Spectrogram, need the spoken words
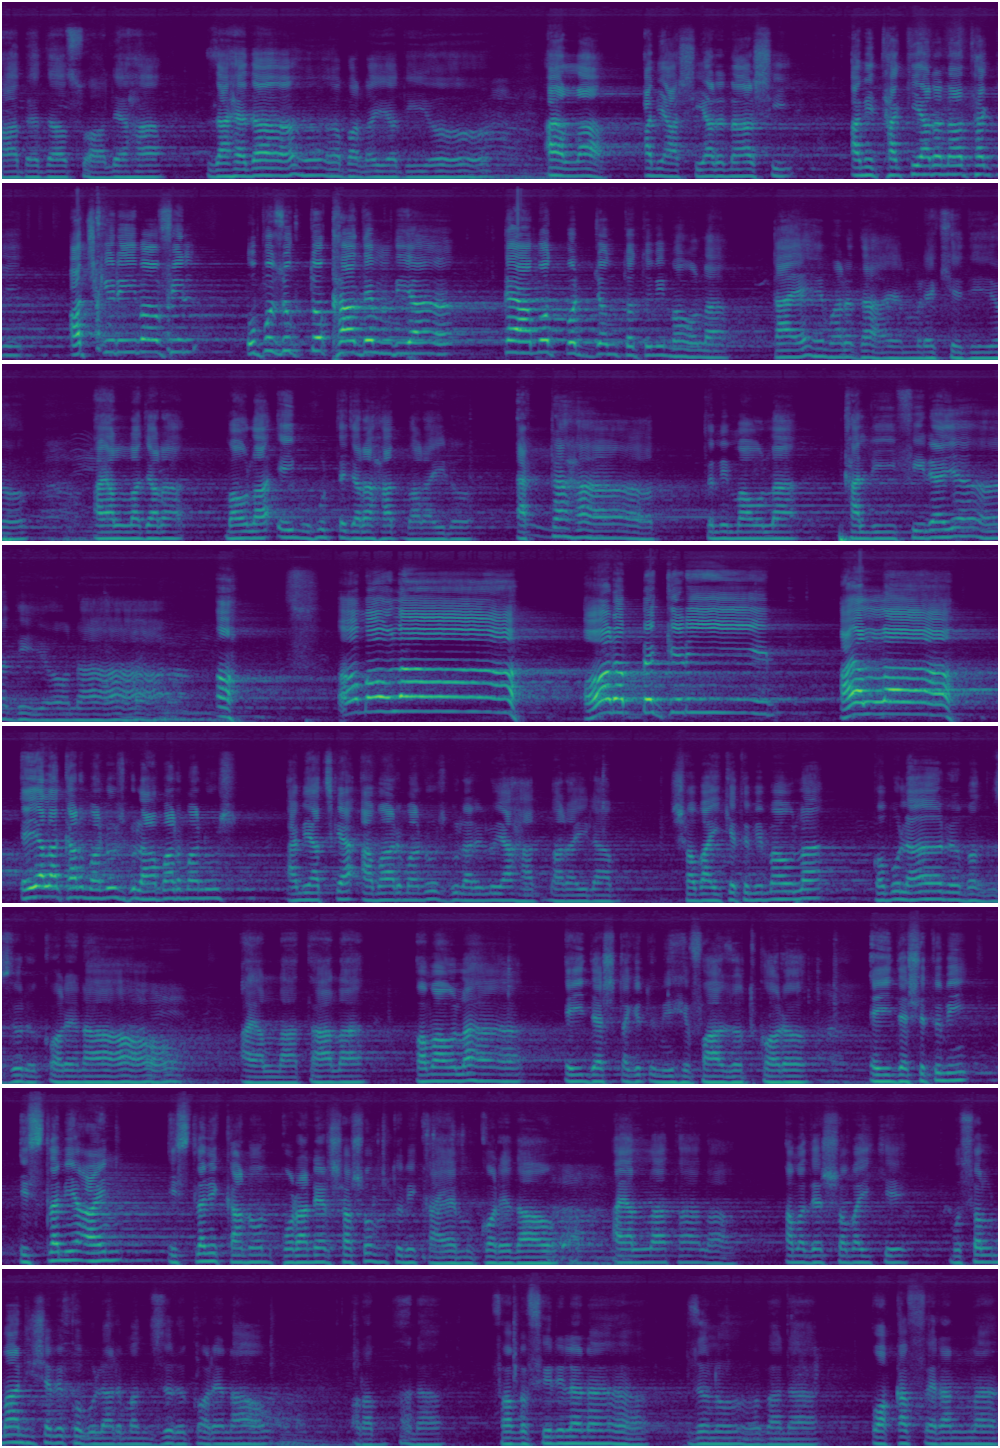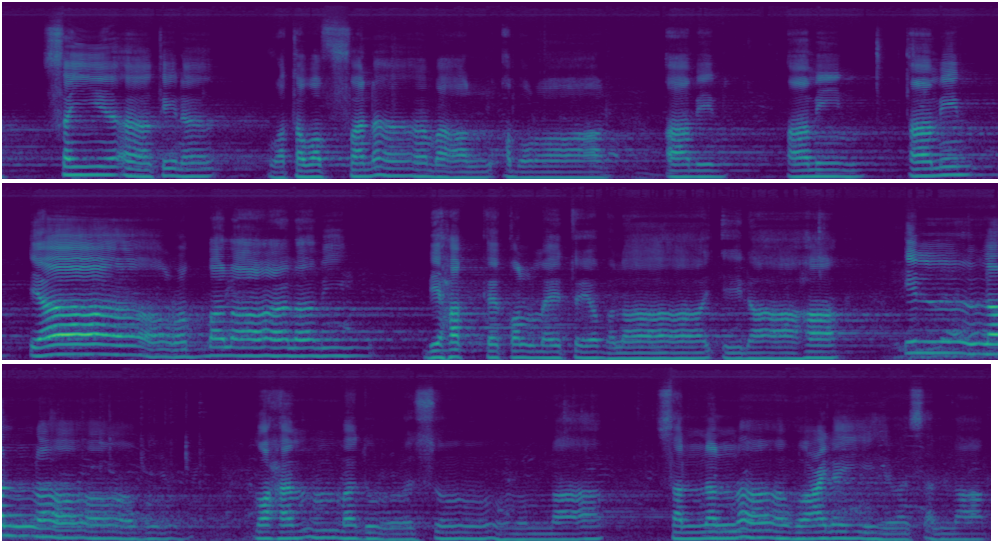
আবেদা সালেহা জাহেদা বানাইয়া দিও। আয় আল্লাহ, আমি আসি আর না আসি, আমি থাকি আর না থাকি, আজকের এই মাহফিল উপযুক্ত খাদেম দিয়া কেয়ামত পর্যন্ত তুমি মাওলা কায়েম আর দায়েম রেখে দিও। আয় আল্লাহ, যারা মাওলা, এই মুহূর্তে যারা হাত বাড়াইল, একটা হাত তুমি মাওলা খালি ফিরাইয়া দিও না। আহ মাওলা আয় আল্লাহ, এই এলাকার মানুষগুলো আমার মানুষ, আমি আজকে আমার মানুষগুলার লইয়া হাত বাড়াইলাম। সবাইকে তুমি মাওলা কবুলার মঞ্জুর করে নাও। আয় আল্লাহ তালা অমাওলা এই দেশটাকে তুমি হেফাজত করো। এই দেশে তুমি ইসলামী আইন, ইসলামী কানুন, কোরআনের শাসন তুমি কায়েম করে দাও। আয় আল্লাহ তালা আমাদের সবাইকে মুসলমান হিসেবে কবুল আর মঞ্জুর করে নাও। রব্বানা ফাগফির লানা যুনুবানা ওয়াকাফির আন্না সাইয়্যাতিনা ওয়া তাওয়াফানা মাল আবরার আমিন আমিন আমিন ইয়া রাব্বাল আলামিন بحق كلمة لا إله إلا الله محمد رسول الله صلى الله عليه وسلم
